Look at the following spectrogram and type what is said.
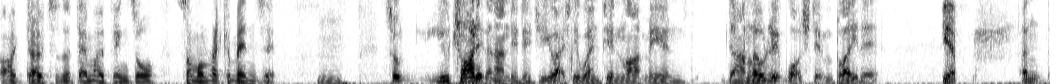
I go to the demo things or someone recommends it. So, you tried it then, Andy, did you? You actually went in like me and downloaded it, watched it, and played it? Yep. and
